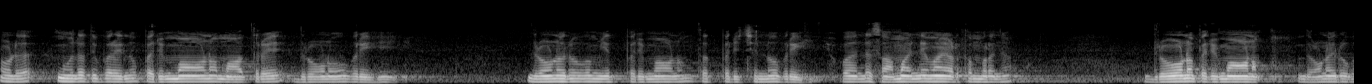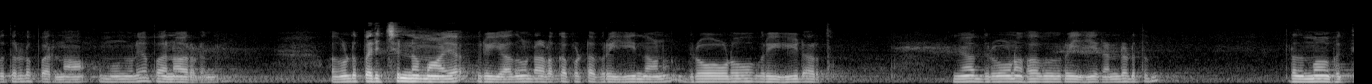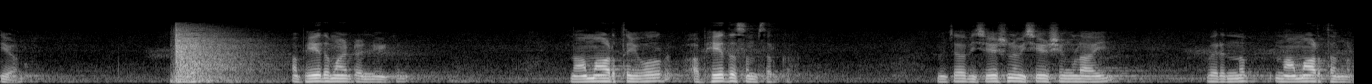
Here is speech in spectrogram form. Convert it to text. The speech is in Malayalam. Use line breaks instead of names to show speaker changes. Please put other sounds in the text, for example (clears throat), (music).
അവിടെ മൂലത്തിൽ പറയുന്നു പരിമാണ മാത്രേ ദ്രോണോ ബ്രഹി ദ്രോണരൂപം യത് പരിമാണം തത് പരിച്ഛിന്നോ ബ്രഹി അപ്പോൾ അതിന്റെ സാമാന്യമായ അർത്ഥം പറഞ്ഞ ദ്രോണ പരിമാണം ദ്രോണരൂപത്തിലുള്ള പരിണാമം എന്ന് പറഞ്ഞാൽ പതിനാറടങ്ങി അതുകൊണ്ട് പരിച്ഛിന്നമായ വ്രീഹി അതുകൊണ്ട് അളക്കപ്പെട്ട വ്രീഹി എന്നാണ് ദ്രോണോ വ്രീഹിയുടെ അർത്ഥം. ഞാൻ ദ്രോണഹ വ്രീഹി രണ്ടിടത്തും പ്രഥമാഭക്തിയാണ്. അഭേദമായിട്ട് അന്വയിക്കണം നാമാർത്ഥയോർ അഭേദ സംസർഗ എന്നുവെച്ചാൽ വിശേഷണ വിശേഷങ്ങളായി വരുന്ന നാമാർത്ഥങ്ങൾ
